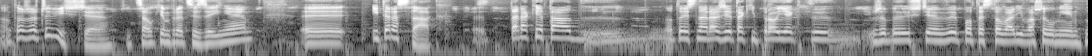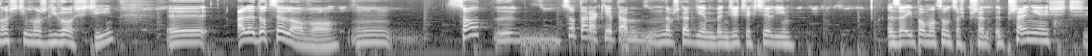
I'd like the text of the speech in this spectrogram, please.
No to rzeczywiście, całkiem precyzyjnie. Yy, I teraz tak, ta rakieta, yy, no to jest na razie taki projekt, yy, żebyście wy potestowali wasze umiejętności, możliwości, yy, ale docelowo. Co, co ta rakieta, na przykład, nie wiem, będziecie chcieli za jej pomocą coś prze, przenieść,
